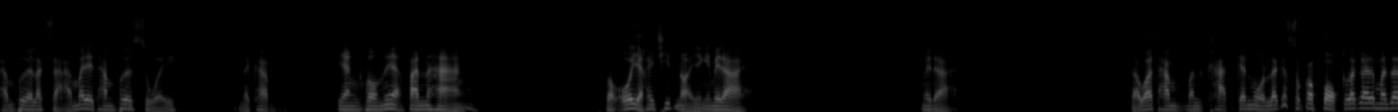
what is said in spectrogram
ทำเพื่อรักษาไม่ได้ทำเพื่อสวยนะครับ อย่างผมเนี่ยฟันห่าง บอกโอ้ยอยากให้ชิดหน่อยอย่างนี้ไม่ได้ ไม่ได้ แต่ว่าทำมันขัดกันหมดแล้วก็สกปรกแล้วก็มันจะ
